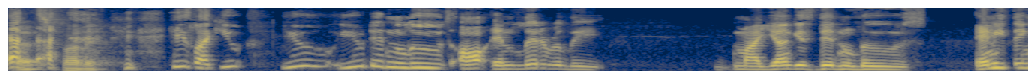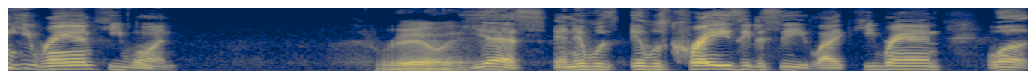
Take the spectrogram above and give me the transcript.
That's funny. He's like, you you you didn't lose all and literally my youngest didn't lose anything he ran, he won. Really? Yes. And it was it was crazy to see. Like he ran well,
